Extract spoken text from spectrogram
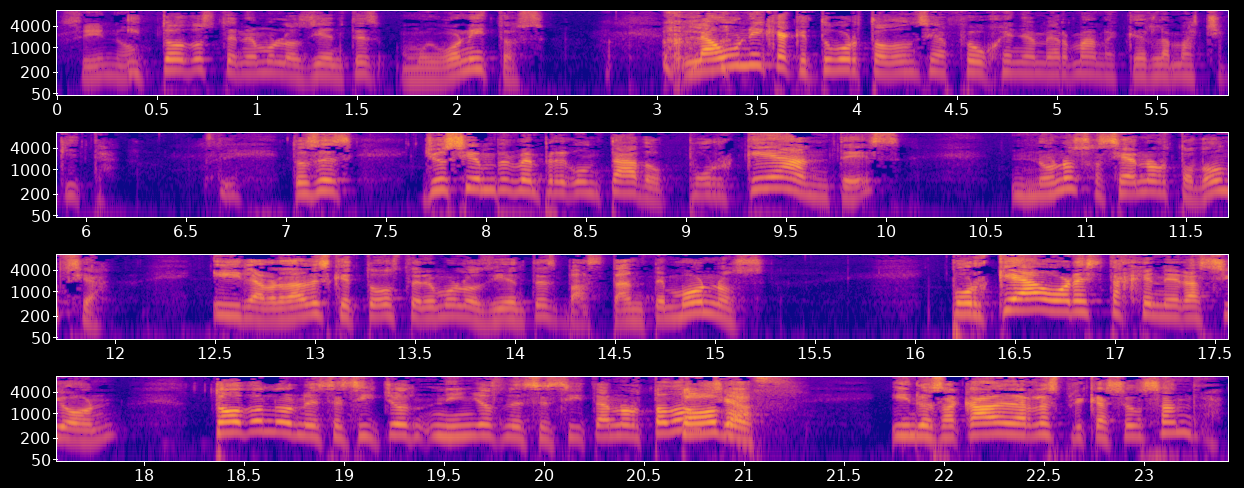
Sí, ¿no? Y todos tenemos los dientes muy bonitos. La única que tuvo ortodoncia fue Eugenia, mi hermana, que es la más chiquita. Entonces, yo siempre me he preguntado, ¿por qué antes no nos hacían ortodoncia? Y la verdad es que todos tenemos los dientes bastante monos. ¿Por qué ahora esta generación, todos los niños necesitan ortodoncia? Todos. Y nos acaba de dar la explicación Sandra.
